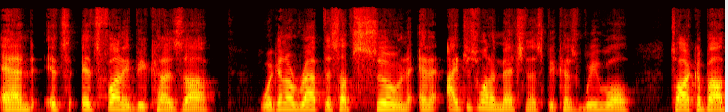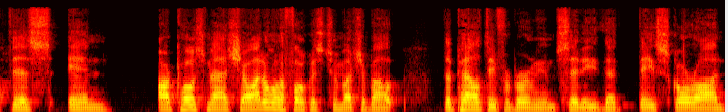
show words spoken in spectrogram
And it's it's funny because uh, we're going to wrap this up soon, and I just want to mention this because we will talk about this in our post match show. I don't want to focus too much about the penalty for Birmingham City that they score on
